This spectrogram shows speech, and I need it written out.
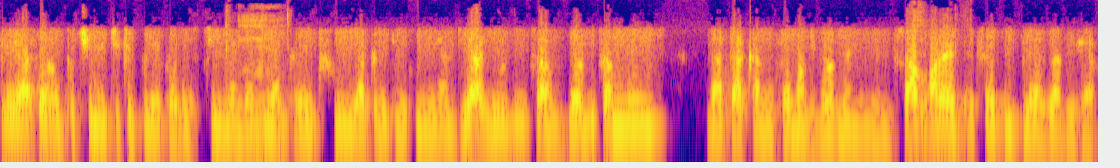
players an opportunity to play for this team, and then we are grateful, you agreed with me, and yeah, you'll be some, there'll be some names that are coming from our development in so what are exciting players that we have.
